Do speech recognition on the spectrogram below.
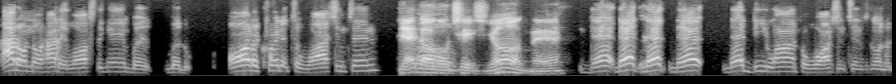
I don't know how they lost the game, but but all the credit to Washington. That dog Um, gonna Chase Young, man. That that that that that D line for Washington is going to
